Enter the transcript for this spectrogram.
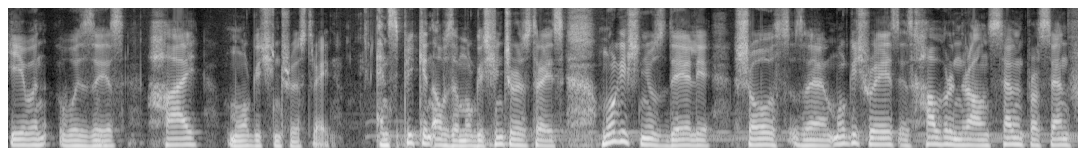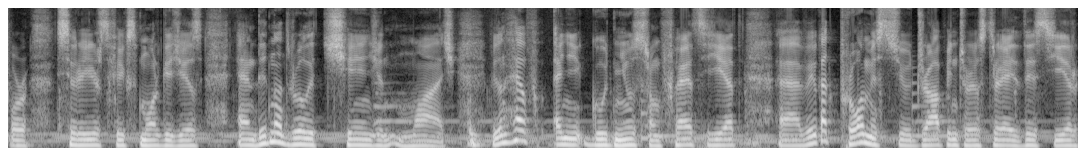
even with this high mortgage interest rate. And speaking of the mortgage interest rates, Mortgage News Daily shows the mortgage rate is hovering around 7% for 30 years fixed mortgages and did not really change much. We don't have any good news from Feds yet. Uh, we got promised to drop interest rate this year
